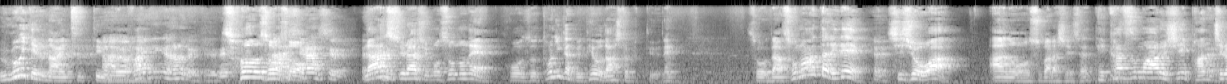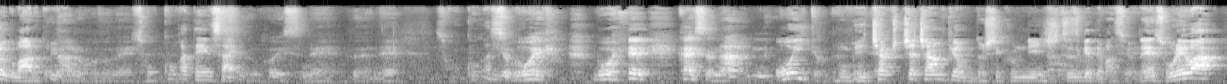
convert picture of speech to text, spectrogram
動いてるな、あいつっていうのあのファイティング原田だけどねそうそうそう。ラッシュラッシュラッシュラッシュもうそのね、こうとにかく手を出しとくっていうね。そう、だそのあたりでえ、え師匠は、あの、素晴らしいですね。手数もあるし、パンチ力もあるという。なるほどねすそこが天才。ごいっすねそうだねそこがじすごい。防衛防衛回数がな多いってこともうめちゃくちゃチャンピオンとして君臨し続けてますよね。それは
